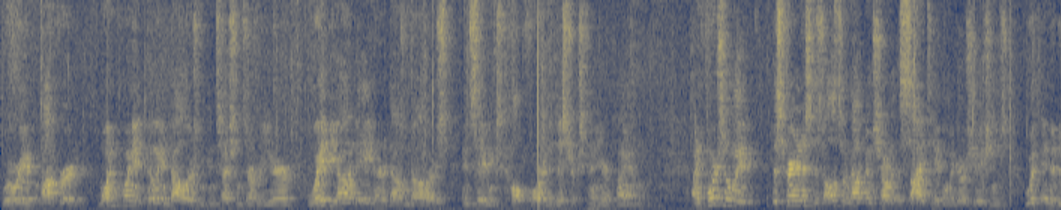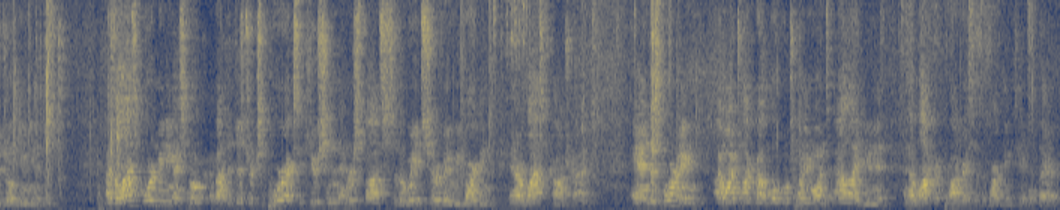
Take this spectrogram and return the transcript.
where we've offered $1.8 million in concessions every year, way beyond the $800,000 in savings called for in the district's 10-year plan. Unfortunately, This fairness has also not been shown at the side table negotiations with individual unions. At the last board meeting, I spoke about the district's poor execution and response to the wage survey we bargained in our last contract. And this morning, I want to talk about Local 21's Allied unit and the lack of progress at the bargaining table there.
